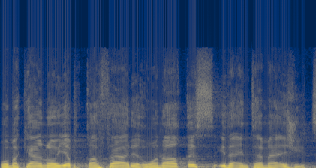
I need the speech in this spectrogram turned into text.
ومكانه يبقى فارغ وناقص إذا أنت ما إجيت.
